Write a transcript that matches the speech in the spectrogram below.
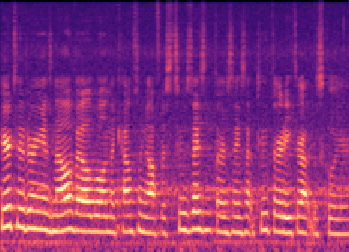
Peer tutoring is now available in the counseling office Tuesdays and Thursdays at 2:30 throughout the school year.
